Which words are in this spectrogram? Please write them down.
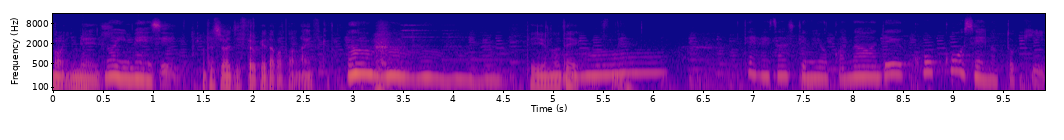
のイメージ。のイメージ。私は実際受けたことはないんですけど。っうんうんうんうんうん。ていうのでですねで目指してみようかな。で高校生の時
